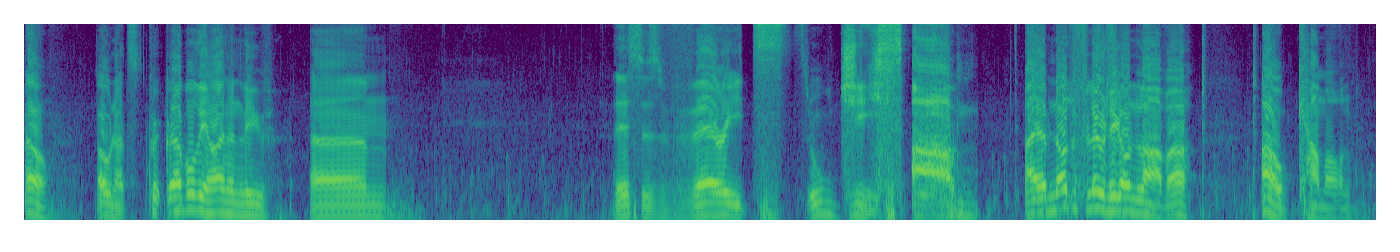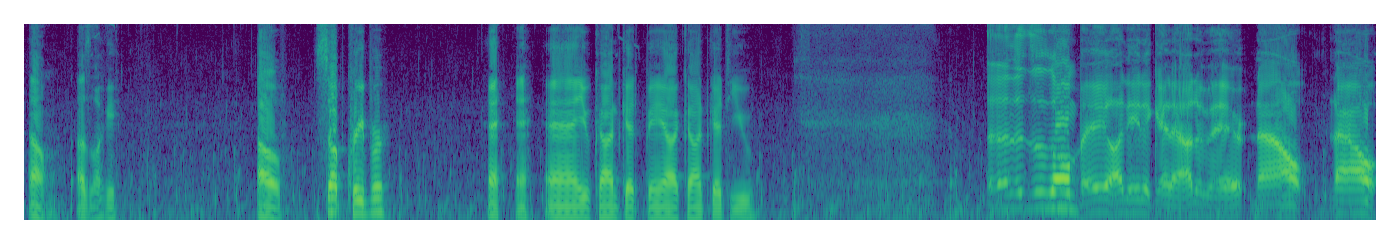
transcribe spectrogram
Oh, Oh, nuts. Quick, grab all the iron and leave. Um... This is very... Oh, jeez. Um... I am not floating on lava. Oh, come on. Oh, that was lucky. Oh, sup, creeper? You can't get me, I can't get you. Uh, this is a zombie, I need to get out of here. Now, now.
